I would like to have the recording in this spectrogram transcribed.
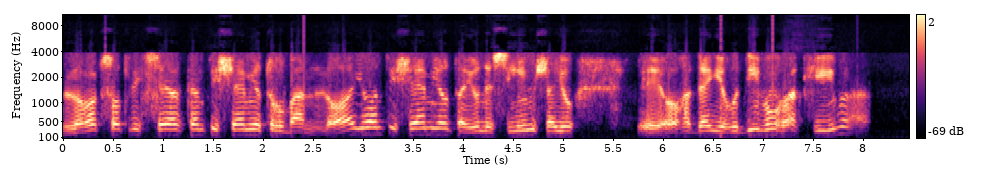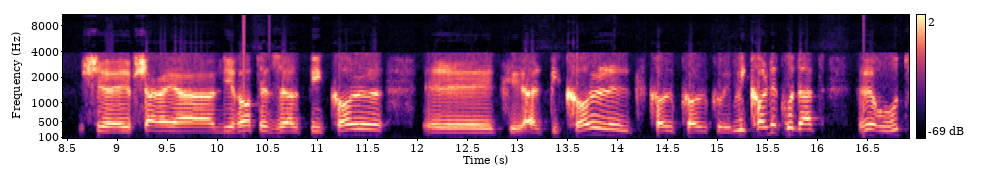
לא רוצות לצייר כאנטישמיות, רובן לא היו אנטישמיות, היו נשיאים שהיו אה, אוהדי יהודים מובהקים, שאפשר היה לראות את זה על פי כל, על פי כל, כל, כל, כל מכל נקודת ראות,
